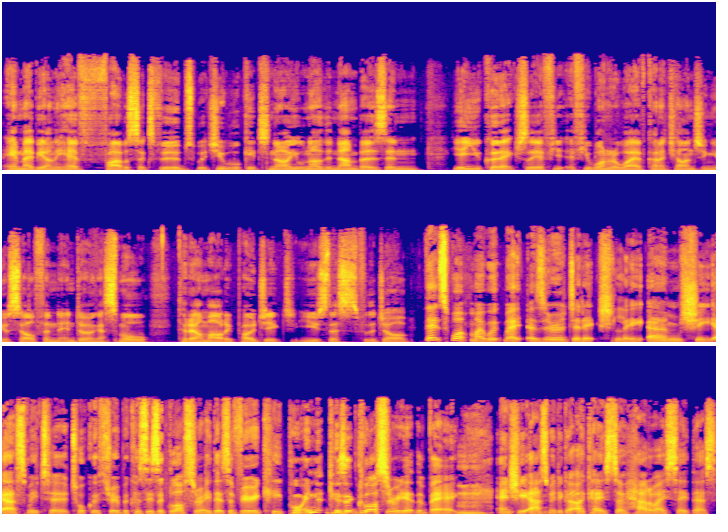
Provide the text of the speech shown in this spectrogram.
and maybe only have five or six verbs, which you will get to know. You'll know the numbers, and yeah, you could actually, if you if you wanted a way of kind of challenging yourself and, and doing a small Te Reo Māori project, use this for the job. That's what my workmate Azura did actually. Um, she asked me to talk her through because there's a glossary. That's a very key point. There's a glossary at the back. And she asked me to go, okay, so how do I say this?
